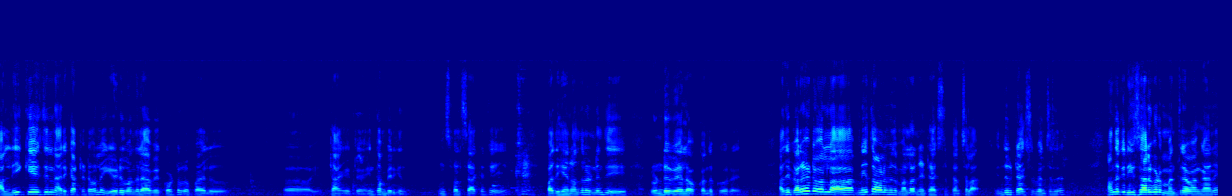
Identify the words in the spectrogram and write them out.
ఆ లీకేజీలను అరికట్టడం వల్ల ఏడు వందల యాభై కోట్ల రూపాయలు ఇన్కమ్ పెరిగింది. మున్సిపల్ శాఖకి పదిహేను వందలు ఉండింది రెండు వేల ఒక్క వందకు కోరైంది అది పెరగటం వల్ల మిగతా వాళ్ళ మీద మళ్ళీ నేను ట్యాక్సులు పెంచలా? ఎందుకు ట్యాక్సులు పెంచలేదు అందుకని ఈసారి కూడా మంత్రి అవ్వంగానే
